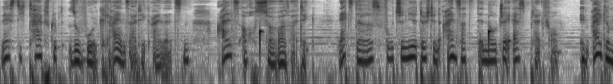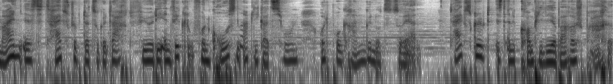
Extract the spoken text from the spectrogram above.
lässt sich TypeScript sowohl clientseitig einsetzen, als auch serverseitig. Letzteres funktioniert durch den Einsatz der Node.js-Plattform. Im Allgemeinen ist TypeScript dazu gedacht, für die Entwicklung von großen Applikationen und Programmen genutzt zu werden. TypeScript ist eine kompilierbare Sprache.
